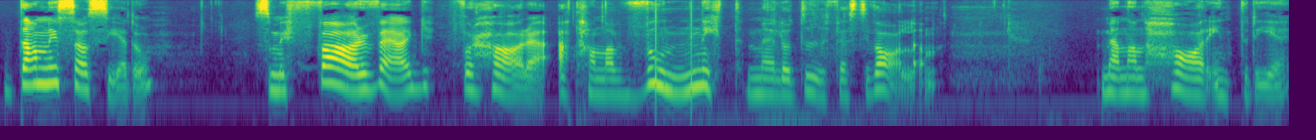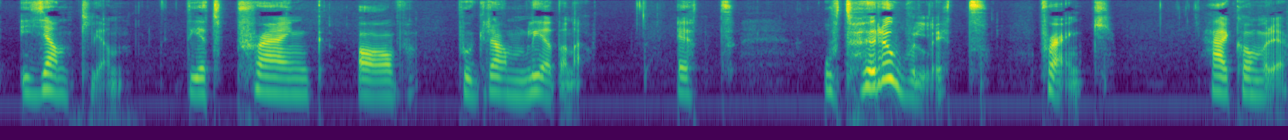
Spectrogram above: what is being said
Danny Saucedo som i förväg får höra att han har vunnit Melodifestivalen. Men han har inte det egentligen. Det är ett prank av programledarna. Ett otroligt prank. Här kommer det.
